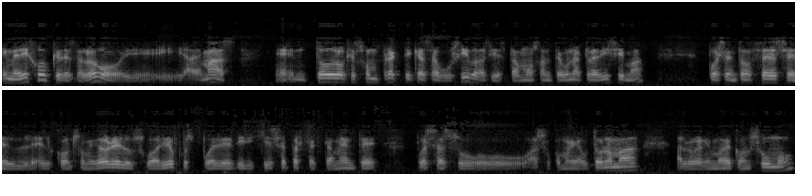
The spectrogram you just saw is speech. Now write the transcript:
Y me dijo que desde luego, y, además en todo lo que son prácticas abusivas y estamos ante una clarísima, pues entonces el, el, consumidor, el usuario, pues puede dirigirse perfectamente pues a su, a su comunidad autónoma, al organismo de consumo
